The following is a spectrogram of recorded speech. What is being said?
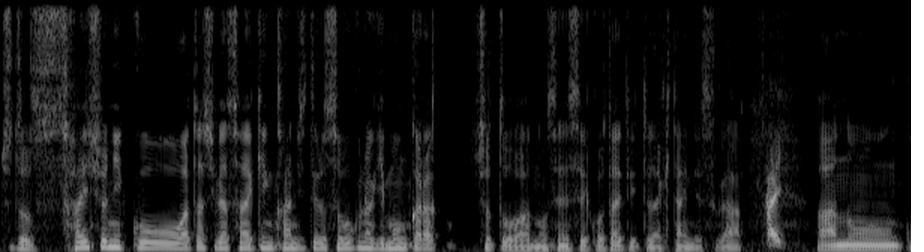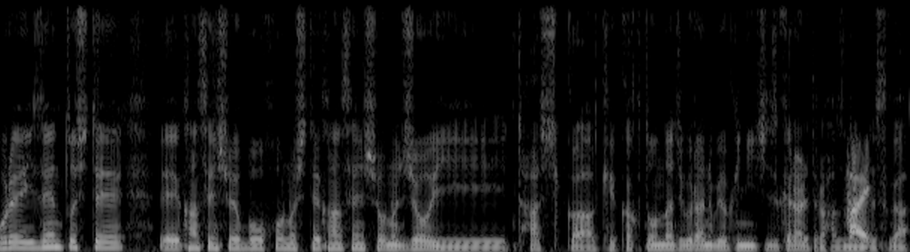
ちょっと最初にこう私が最近感じている素朴な疑問からちょっとあの先生答えていただきたいんですが、はいあのこれ依然として、えー感染症予防法の指定感染症の上位確か結核と同じぐらいの病気に位置づけられてるはずなんですが、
